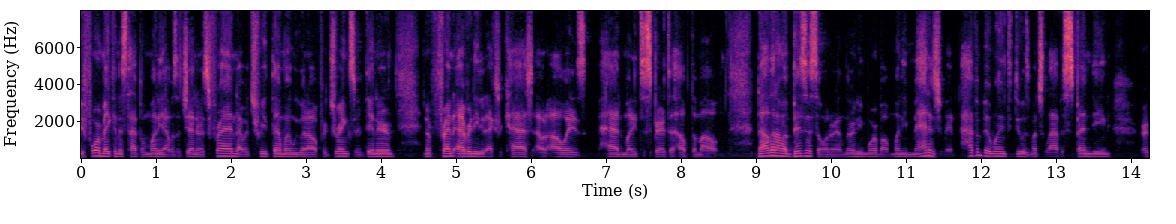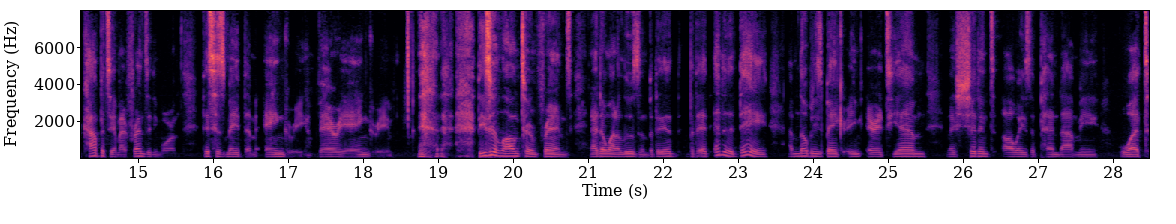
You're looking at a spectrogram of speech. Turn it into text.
before making this type of money, I was a generous friend. I would treat them when we went out for drinks or dinner. And if a friend ever needed extra cash, I would always had money to spare to help them out. Now that I'm a business owner and learning more about money management, I haven't been willing to do as much lavish spending or compensate my friends anymore. This has made them angry, very angry. These are long-term friends, and I don't want to lose them. But they, but at the end of the day, I'm nobody's bank or ATM, and they shouldn't always depend on me. What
